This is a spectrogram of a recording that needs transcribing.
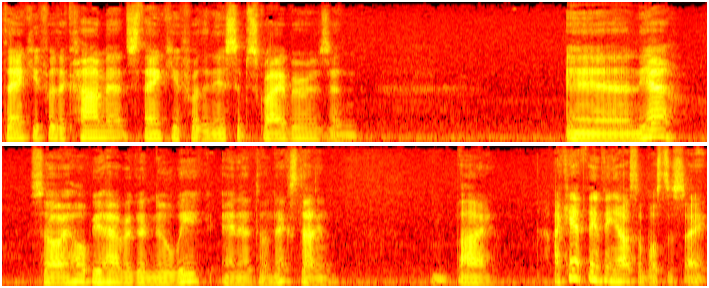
Thank you for the comments. Thank you for the new subscribers and and yeah. So I hope you have a good new week and until next time, bye. I can't think anything else I'm supposed to say.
